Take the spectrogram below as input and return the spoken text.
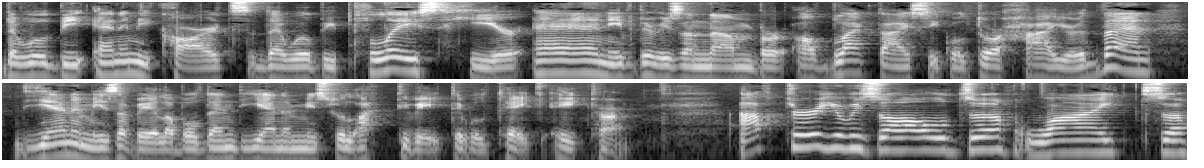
there will be enemy cards that will be placed here, and if there is a number of black dice equal to or higher than the enemies available, then the enemies will activate, they will take a turn. After you resolved uh, white uh,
